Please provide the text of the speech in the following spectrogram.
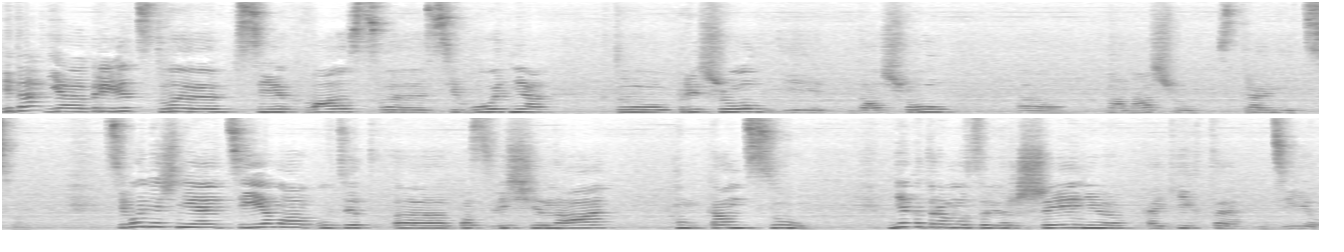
Итак, я приветствую всех вас э, сегодня, кто пришел и дошел э, на нашу страницу. Сегодняшняя тема будет э, посвящена концу, некоторому завершению каких-то дел.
